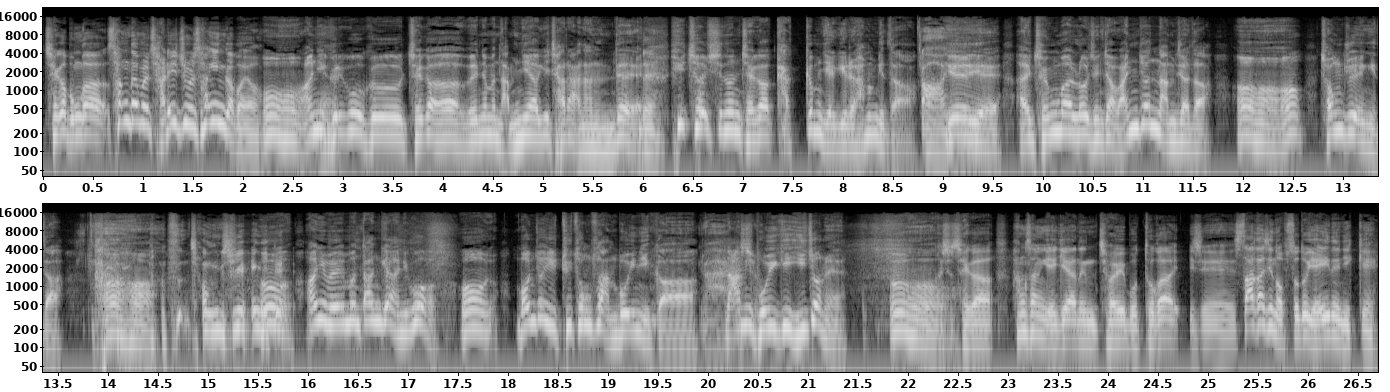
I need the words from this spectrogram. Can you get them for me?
제가 뭔가 상담을 잘해줄 상인가 봐요. 어, 아니 그리고 그 제가 왜냐면 남 이야기 잘 안 하는데 네. 희철 씨는 제가 가끔 얘기를 합니다. 아, 예, 예. 예. 아니 정말로 진짜 완전 남자다. 어허, 어? 정주행이다. 어허. 정주행이. 어, 아니 왜냐면 딴 게 아니고 어 먼저 이 뒤통수 안 보이니까 아, 남이 그렇죠. 보이기 이전에. 어허. 그래서 제가 항상 얘기하는 저의 모토가 이제 싸가진 없어도 예의는 있게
